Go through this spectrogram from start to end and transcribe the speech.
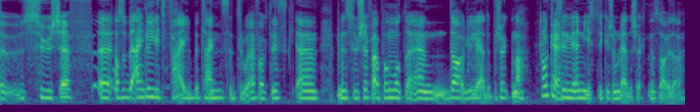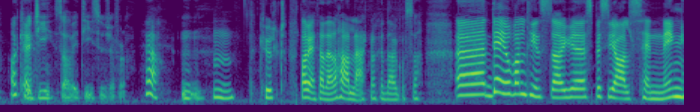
Uh, Sursjef uh, altså Det er egentlig litt feil betegnelse, tror jeg faktisk. Uh, men sursjef er på en måte en daglig leder på kjøkkenet. da. Ok. Siden vi er ni stykker som leder kjøkkenet, så har vi da Ok. eller ti, så har vi ti sursjefer. da. Ja. Mm. Mm, kult. Da vet jeg det. Da har jeg lært noe i dag også. Eh, det er jo valentinsdag eh, spesialsending.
